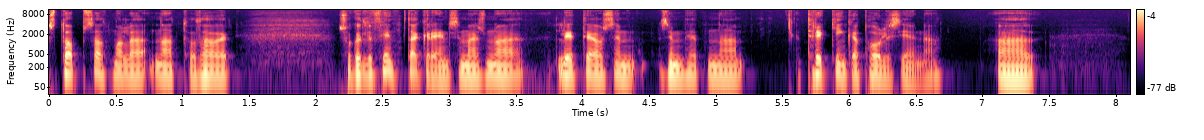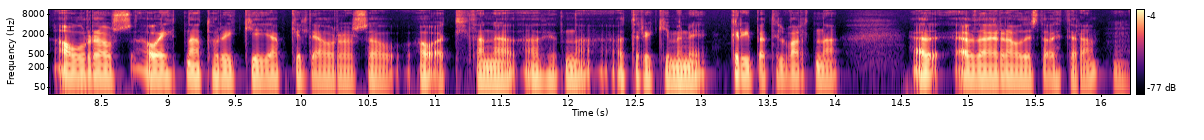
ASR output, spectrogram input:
stoppsáttmála NATO þá er svo kallu fymtagrein sem er svona liti á sem, sem hérna tryggingapólisíuna að árás á eitt NATO-ríki jafngildi árás á, á öll. Þannig að, að hérna, öll ríki muni grípa til varna ef, ef það er ráðist á eitt þeirra. Mm.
